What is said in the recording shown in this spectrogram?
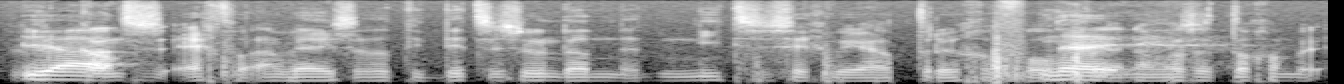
de Ja. kans is echt wel aanwezig dat hij dit seizoen dan het niet zich weer had teruggevonden. Nee. En dan was het toch een beetje.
